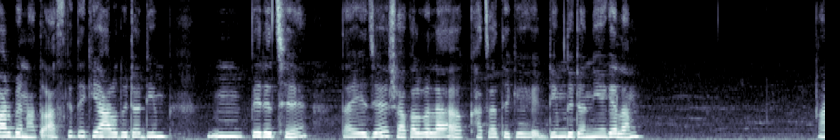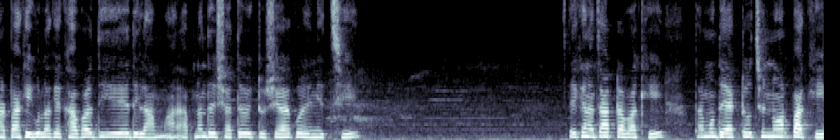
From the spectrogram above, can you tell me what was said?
পারবে না। তো আজকে দেখি আরও দুইটা ডিম পেরেছে তাই যে সকালবেলা খাঁচা থেকে ডিম দুইটা নিয়ে গেলাম। আর পাখিগুলোকে খাবার দিয়ে দিলাম আর আপনাদের সাথেও একটু শেয়ার করে নিচ্ছি। এখানে চারটা পাখি, তার মধ্যে একটা হচ্ছে নর পাখি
